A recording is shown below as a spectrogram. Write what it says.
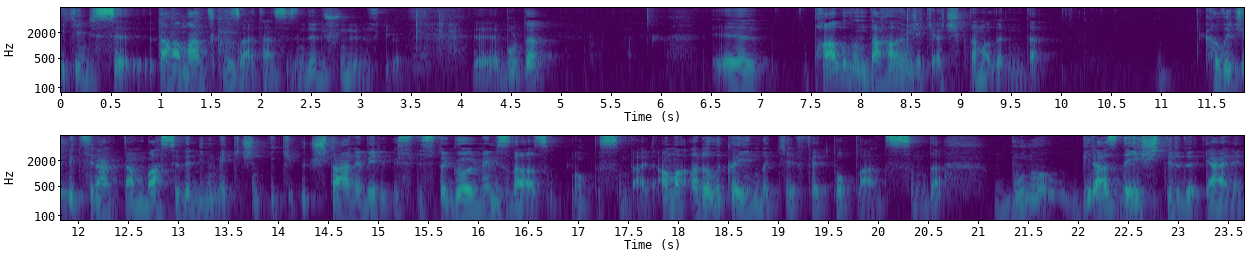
İkincisi daha mantıklı zaten sizin de düşündüğünüz gibi. E, burada Powell'ın daha önceki açıklamalarında kalıcı bir trendten bahsedebilmek için 2-3 tane veri üst üste görmemiz lazım noktasındaydı. Ama Aralık ayındaki FED toplantısında bunu biraz değiştirdi. Yani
